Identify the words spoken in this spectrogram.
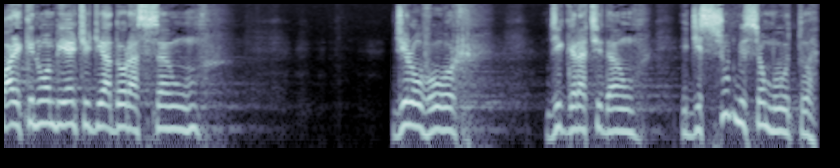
para que no ambiente de adoração, de louvor, de gratidão e de submissão mútua,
